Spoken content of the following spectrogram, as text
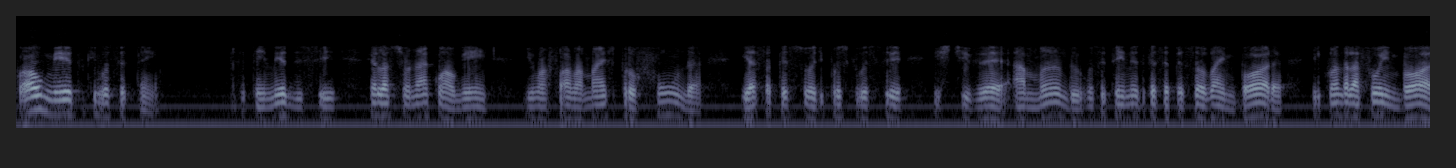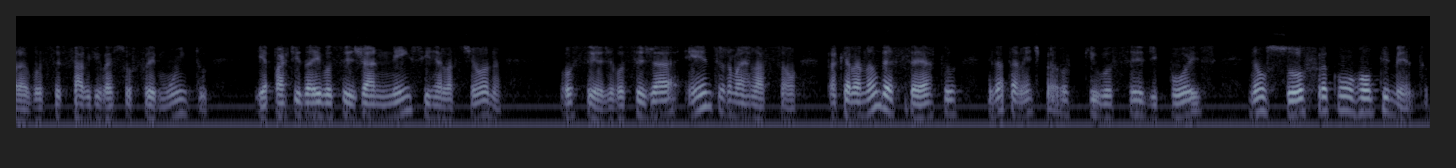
Qual o medo que você tem? Você tem medo de se relacionar com alguém de uma forma mais profunda e essa pessoa, depois que você estiver amando, você tem medo que essa pessoa vá embora e quando ela for embora, você sabe que vai sofrer muito e a partir daí você já nem se relaciona, ou seja, você já entra numa relação para que ela não dê certo, exatamente para que você depois não sofra com o rompimento.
